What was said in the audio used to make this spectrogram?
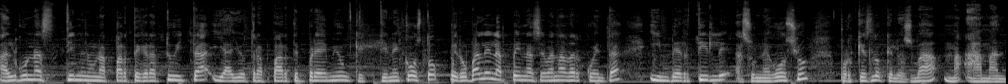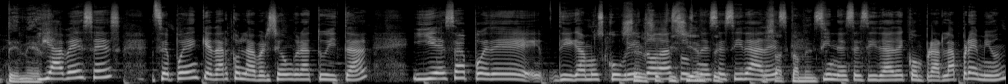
algunas tienen una parte gratuita y hay otra parte premium que tiene costo, pero vale la pena, se van a dar cuenta, invertirle a su negocio porque es lo que los va a mantener. Y a veces se pueden quedar con la versión gratuita y esa puede, digamos, cubrir todas sus necesidades sin necesidad de comprar la premium.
